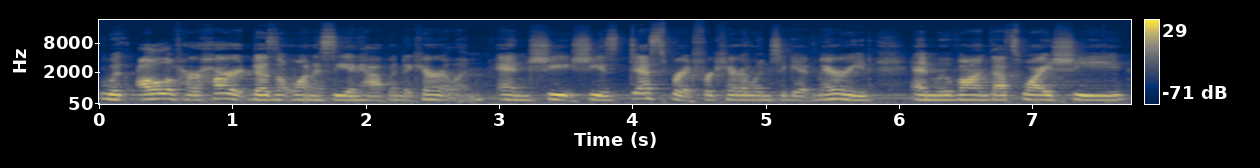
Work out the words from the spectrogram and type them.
with all of her heart doesn't want to see it happen to Carolyn. And she she is desperate for Carolyn to get married and move on. That's why she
